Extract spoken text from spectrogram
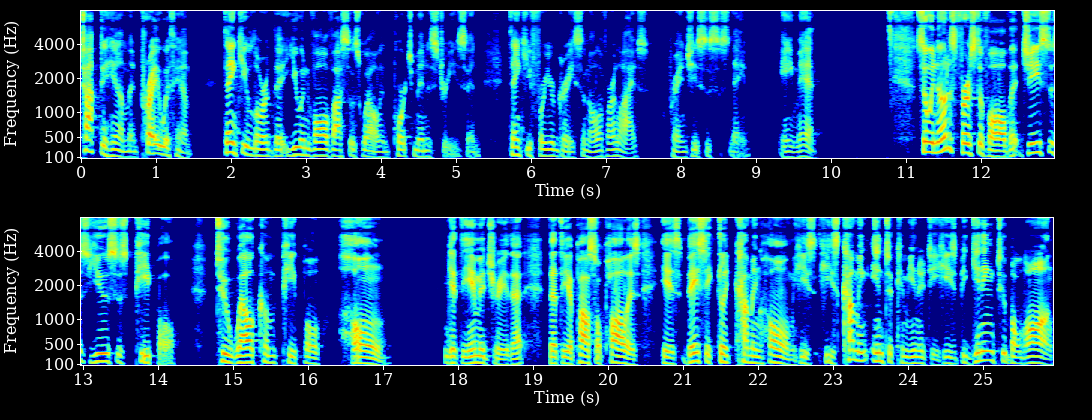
talk to him and pray with him. Thank you, Lord, that you involve us as well in porch ministries and Thank you for your grace in all of our lives. pray in Jesus' name. Amen. So we notice, first of all, that Jesus uses people to welcome people home. Get the imagery that, that the Apostle Paul is, is basically coming home. He's, he's coming into community. He's beginning to belong.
